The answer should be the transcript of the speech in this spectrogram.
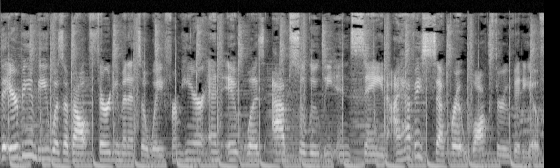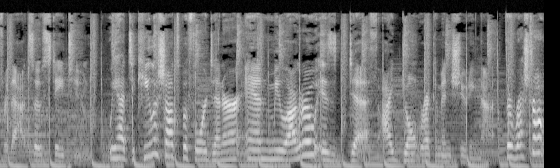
The Airbnb was about 30 minutes away from here and it was absolutely insane. I have a separate walkthrough video for that, so stay tuned. We had tequila shots before dinner and Milagro is death. I don't recommend shooting that. The restaurant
